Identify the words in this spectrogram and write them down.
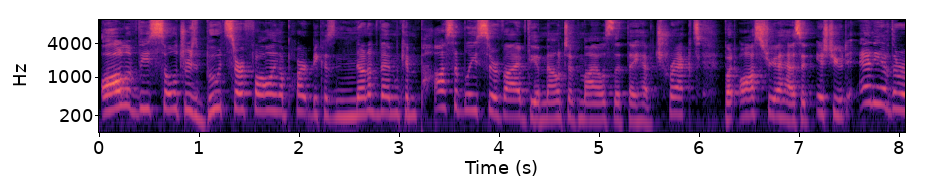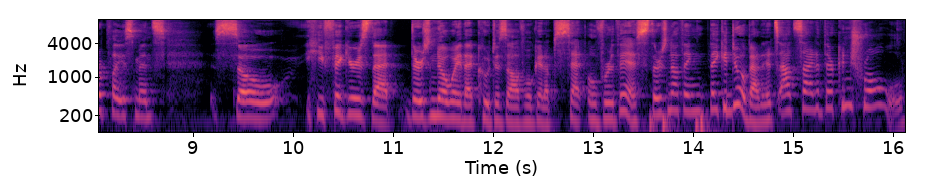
all of these soldiers' boots are falling apart because none of them can possibly survive the amount of miles that they have trekked, but Austria hasn't issued any of the replacements. So he figures that there's no way that Kutuzov will get upset over this. There's nothing they can do about it. It's outside of their control.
